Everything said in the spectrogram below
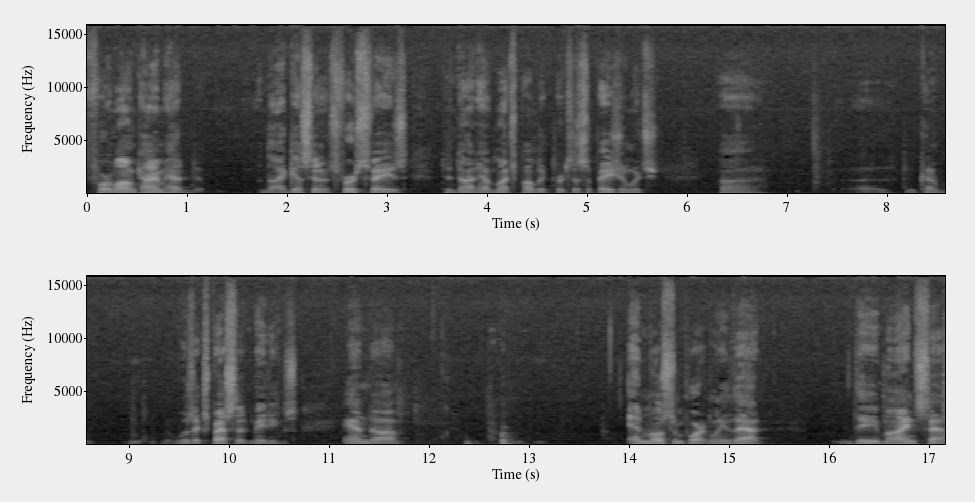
for a long time had, I guess in its first phase, did not have much public participation, which uh, uh, kind of was expressed at meetings. And, uh, and most importantly, that the mindset,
